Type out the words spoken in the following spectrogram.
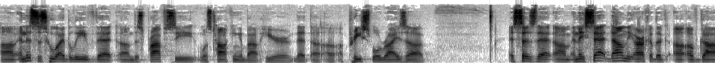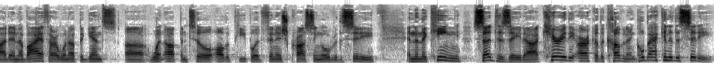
uh, and this is who I believe that um, this prophecy was talking about here, that a, a priest will rise up it says that, um, and they sat down the ark of, the, uh, of God, and Abiathar went up against, uh, went up until all the people had finished crossing over the city. And then the king said to Zadok, "Carry the ark of the covenant, go back into the city.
